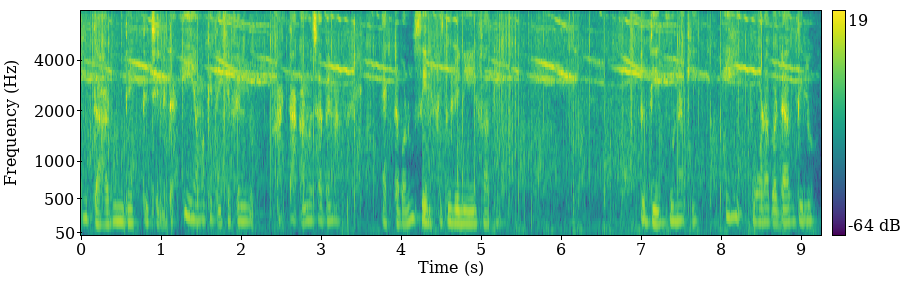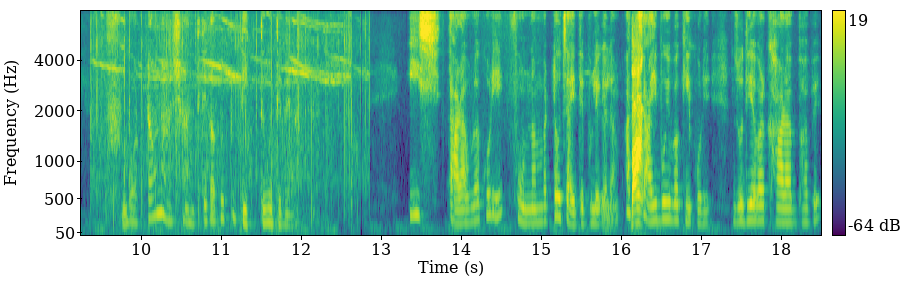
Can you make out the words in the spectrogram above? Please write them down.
কি দারুণ দেখতে ছেলেটা। এই আমাকে দেখে ফেলল। আর তাকানো যাবে না। একটা বরং সেলফি তুলে নিয়ে ফাঁকে। একটু দেখব নাকি? এই বর আবার ডাক দিল। বরটাও না শান্তিতে কাউকে একটু দেখতেও দেবে না। ইস তাড়াহুড়া করে ফোন নাম্বারটাও চাইতে ভুলে গেলাম। আর চাইবই বা কি করে? যদি আবার খারাপ ভাবে।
